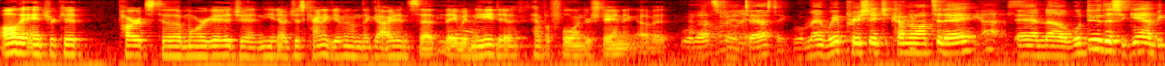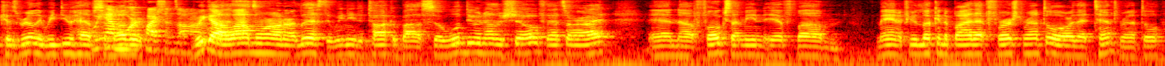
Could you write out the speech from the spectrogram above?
all the intricate parts to the mortgage and you know just kind of giving them the guidance that they would need to have a full understanding of it. Well, that's Absolutely. fantastic. Well, man, we appreciate you coming on today. Yes. And uh, we'll do this again because really we do have we some have other. more questions on our we got a lot more on our list that we need to talk about. So we'll do another show if that's all right. And uh, folks, I mean, if um, man, if you're looking to buy that first rental or that tenth rental,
